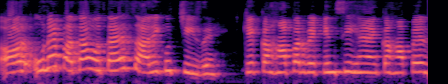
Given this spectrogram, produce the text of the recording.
और उन्हें पता होता है सारी कुछ चीज़ें। कि कहाँ पर वैकेंसी है, कहाँ पर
